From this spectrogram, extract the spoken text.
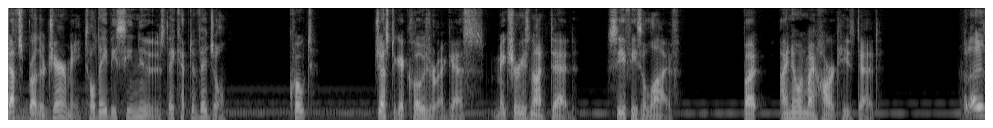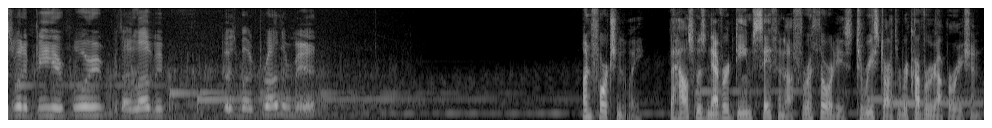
Jeff's brother Jeremy told ABC News they kept a vigil. Quote, just to get closure, I guess, make sure he's not dead, see if he's alive. But I know in my heart he's dead. But I just want to be here for him because I love him. He was my brother, man. Unfortunately, the house was never deemed safe enough for authorities to restart the recovery operation.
